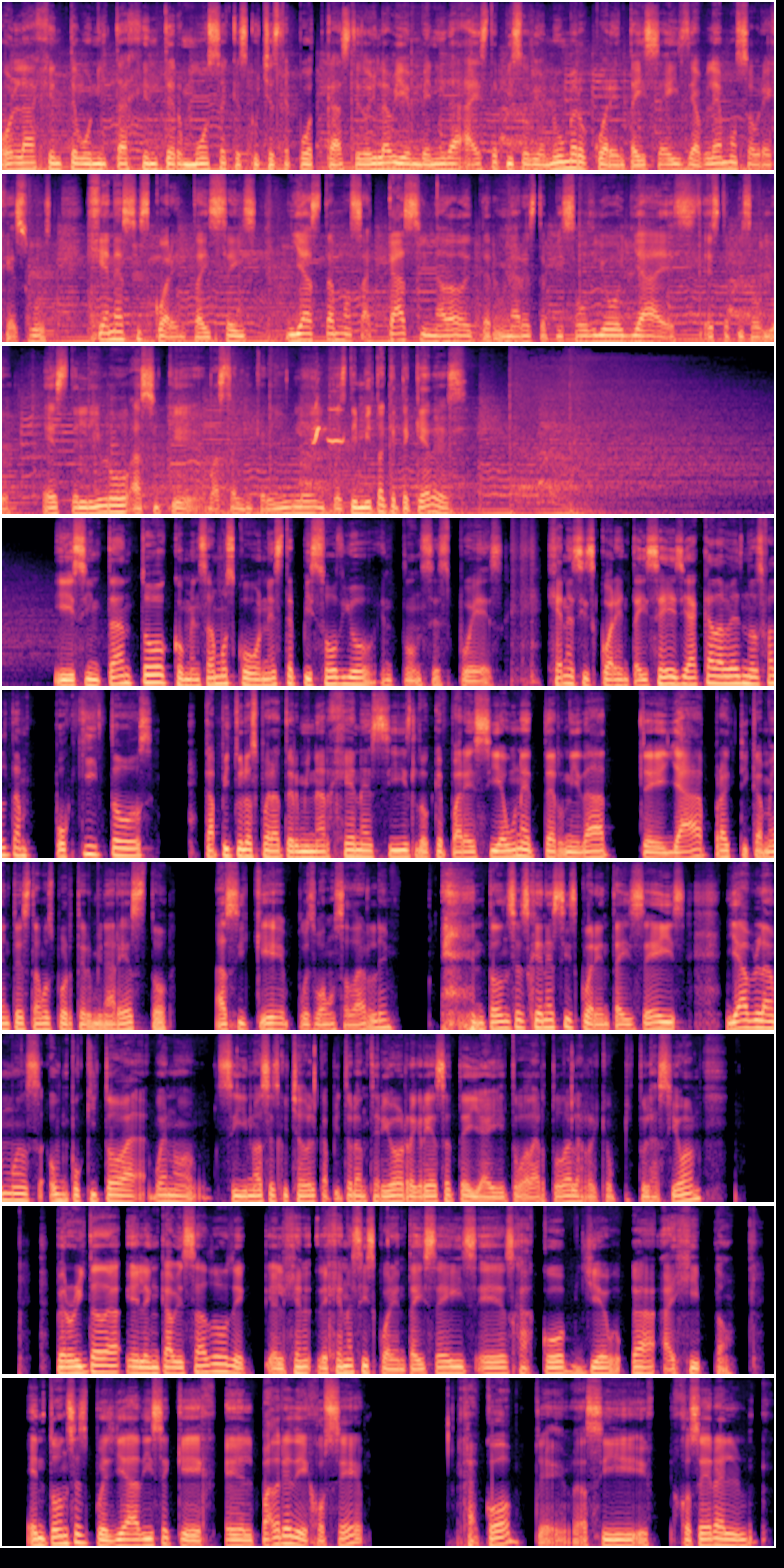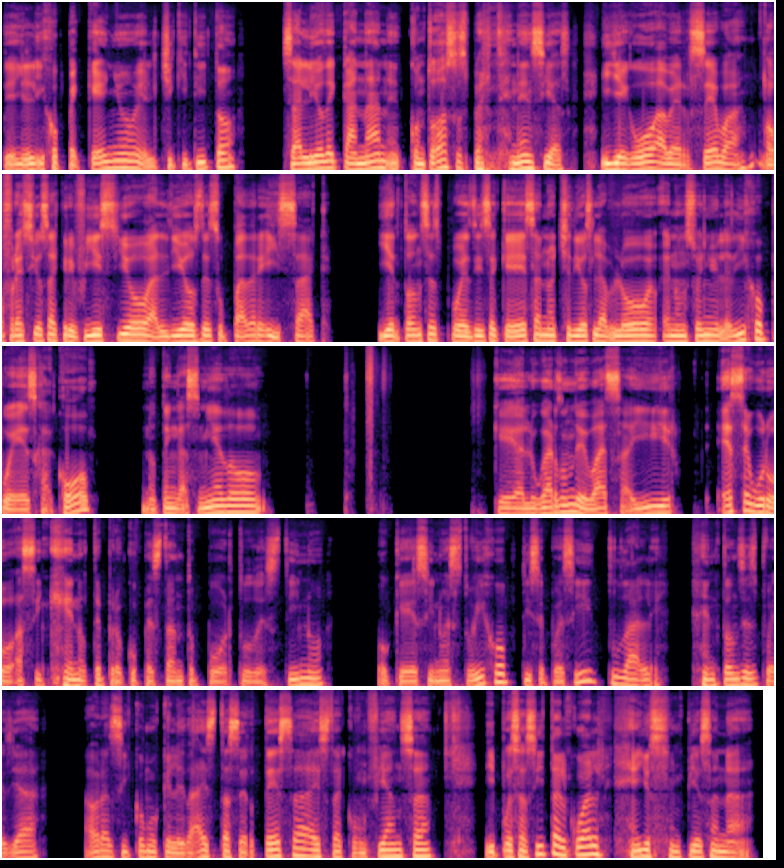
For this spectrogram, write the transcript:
Hola gente bonita, gente hermosa que escucha este podcast. Te doy la bienvenida a este episodio número 46 de Hablemos sobre Jesús. Génesis 46. Ya estamos a casi nada de terminar este episodio. Ya es este episodio, este libro. Así que va a estar increíble. Y pues te invito a que te quedes. Y sin tanto, comenzamos con este episodio. Entonces, pues, Génesis 46, ya cada vez nos faltan poquitos capítulos para terminar Génesis, lo que parecía una eternidad. ya prácticamente estamos por terminar esto. Así que, pues, vamos a darle. Entonces, Génesis 46, ya hablamos un poquito, ah, bueno, si no has escuchado el capítulo anterior, regrésate y ahí te voy a dar toda la recapitulación. Pero ahorita el encabezado de, el, de Génesis 46 es Jacob llega a Egipto. Entonces, pues ya dice que el padre de José, Jacob, así, José era el, el hijo pequeño, el chiquitito, salió de Canaán eh, con todas sus pertenencias y llegó a Berseba, ofreció sacrificio al Dios de su padre Isaac. Y entonces pues dice que esa noche Dios le habló en un sueño y le dijo, pues Jacob, no tengas miedo, que al lugar donde vas a ir es seguro, así que no te preocupes tanto por tu destino o que si no es tu hijo, dice pues sí, tú dale. Entonces pues ya ahora sí como que le da esta certeza, esta confianza y pues así tal cual ellos empiezan a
